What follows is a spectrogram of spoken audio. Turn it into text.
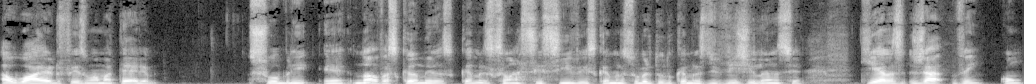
A Wired fez uma matéria sobre é, novas câmeras, câmeras que são acessíveis, câmeras, sobretudo câmeras de vigilância, que elas já vêm com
